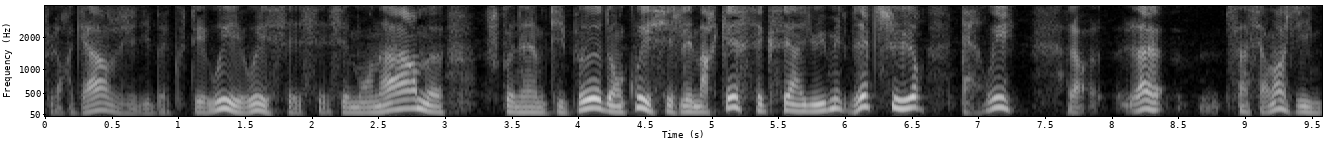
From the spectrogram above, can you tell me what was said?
je le regarde, j'ai dit, bah, écoutez, oui, oui, c'est mon arme, je connais un petit peu, donc oui, si je l'ai marqué, c'est que c'est un 8000. Vous êtes sûr? Ben oui. Alors là, sincèrement, je dis,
